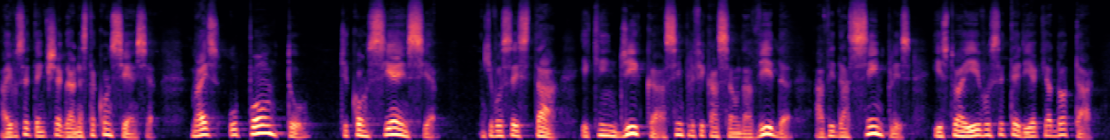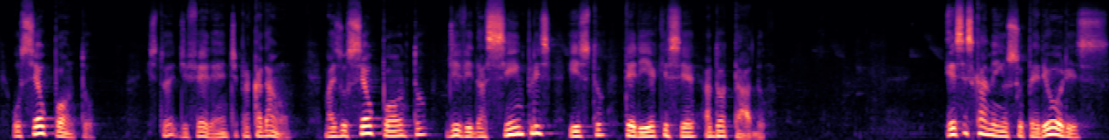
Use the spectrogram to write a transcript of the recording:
aí você tem que chegar nesta consciência. Mas o ponto de consciência em que você está e que indica a simplificação da vida, a vida simples, isto aí você teria que adotar o seu ponto. Isto é diferente para cada um. Mas o seu ponto de vida simples, isto teria que ser adotado. Esses caminhos superiores,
